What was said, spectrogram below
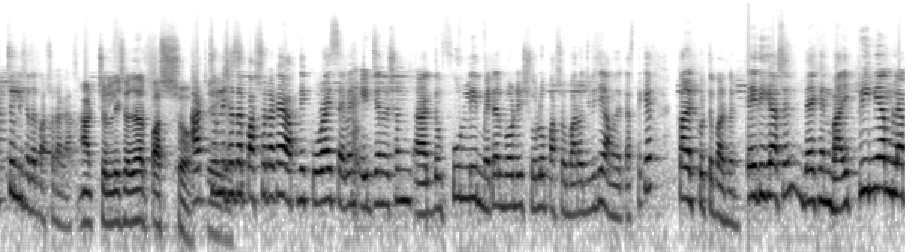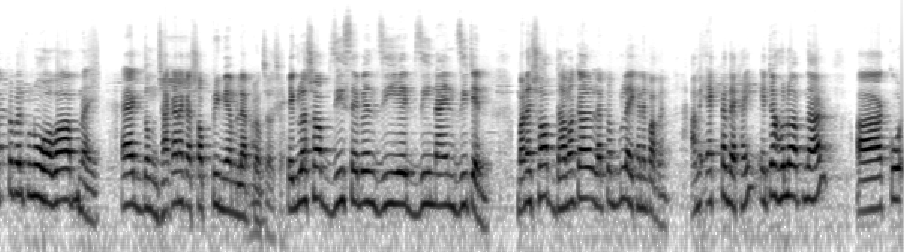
আটচল্লিশ হাজার পাঁচশো টাকা। আটচল্লিশ হাজার পাঁচশো। আটচল্লিশ হাজার পাঁচশো টাকায় আপনি core i seven eight generation একদম ফুললি মেটাল বডির ষোলো পাঁচশো বারো জিবি দিয়ে আমাদের কাছ থেকে কালেক্ট করতে পারবেন। এইদিকে আসেন দেখেন ভাই প্রিমিয়াম ল্যাপটপের কোনো অভাব নাই। একদম ঝাঁকানাকা সব প্রিমিয়াম ল্যাপটপ আচ্ছা, আচ্ছা। এগুলো সব G seven G eight G nine G ten মানে সব ধামাকা ল্যাপটপগুলো এখানে পাবেন। আমি একটা দেখাই এটা হলো আপনার core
